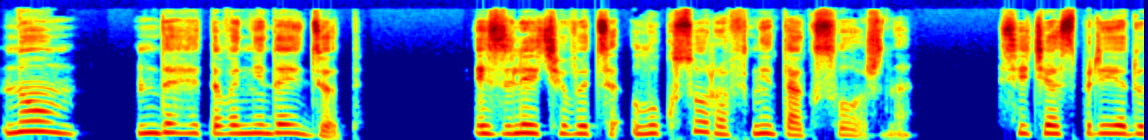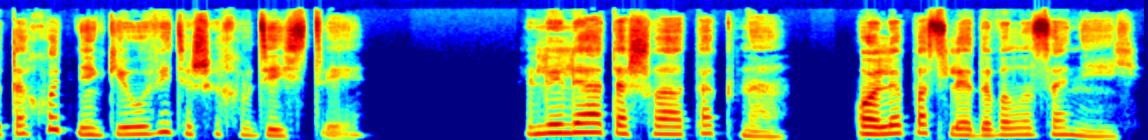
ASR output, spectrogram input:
«Ну, до этого не дойдет. Излечивать луксуров не так сложно. Сейчас приедут охотники, и увидишь их в действии. Лиля отошла от окна. Оля последовала за ней.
